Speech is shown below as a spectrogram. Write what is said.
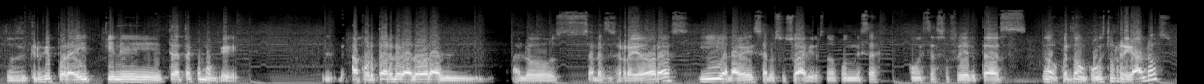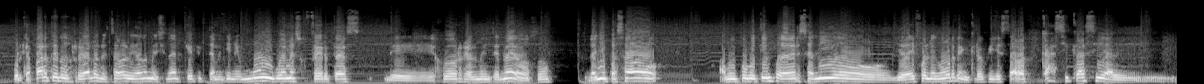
Entonces creo que por ahí tiene, trata como que aportarle valor al, a, los, a las desarrolladoras y a la vez a los usuarios, ¿no? Con estas, con estas ofertas, no, perdón, con estos regalos, porque aparte de los regalos me estaba olvidando mencionar que Epic también tiene muy buenas ofertas de juegos realmente nuevos, ¿no? El año pasado, a muy poco tiempo de haber salido Jedi Fallen Order, creo que ya estaba casi casi al,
